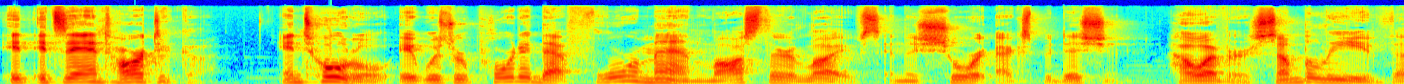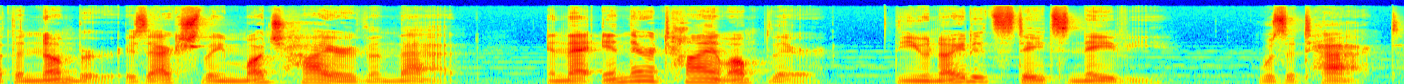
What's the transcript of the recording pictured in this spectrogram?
it, it's Antarctica. In total, it was reported that four men lost their lives in the short expedition. However, some believe that the number is actually much higher than that, and that in their time up there, the United States Navy was attacked.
